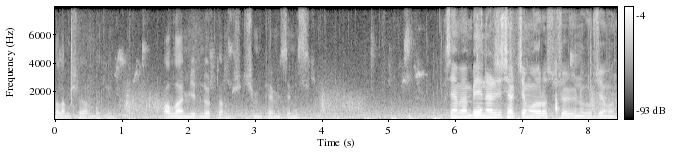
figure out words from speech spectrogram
falan bir şey var mı bakayım. Vallahi M24 varmış. İçimi temizliğini sikeyim. Sen ben bir enerji çakacağım o orospu çocuğunu vuracağım onu.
